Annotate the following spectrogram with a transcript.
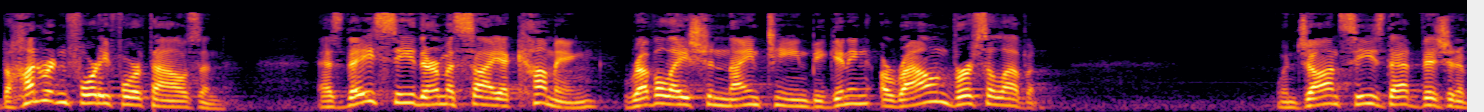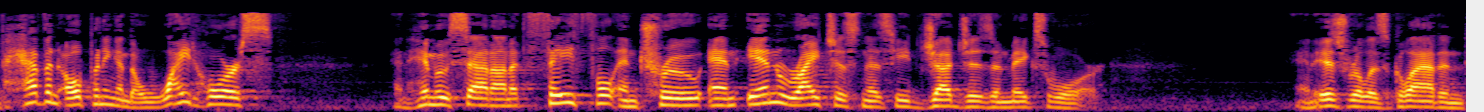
The 144,000 as they see their Messiah coming, Revelation 19, beginning around verse 11, when John sees that vision of heaven opening and the white horse and him who sat on it, faithful and true, and in righteousness he judges and makes war. And Israel is gladdened,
